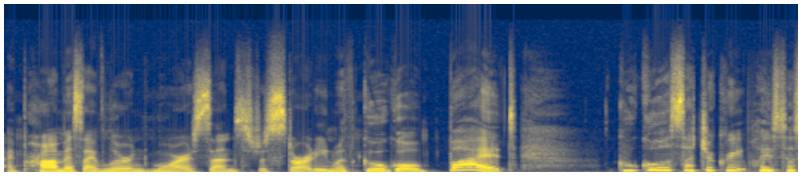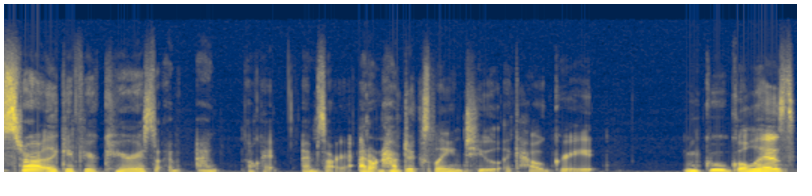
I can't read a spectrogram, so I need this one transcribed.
I promise I've learned more since just starting with Google, but Google is such a great place to start. Like if you're curious, I'm, I'm, okay, I'm sorry. I don't have to explain to you like how great Google is,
